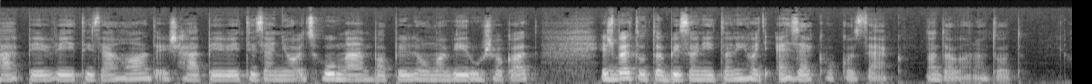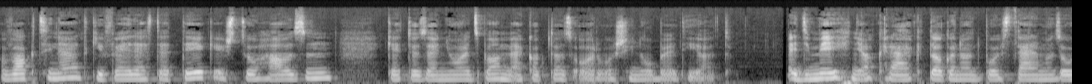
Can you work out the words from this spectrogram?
HPV-16 és HPV-18 humán papilloma vírusokat, és be tudta bizonyítani, hogy ezek okozzák a daganatot. A vakcinát kifejlesztették, és Zuhausen 2008-ban megkapta az orvosi Nobel-díjat. Egy méhnyakrák daganatból származó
